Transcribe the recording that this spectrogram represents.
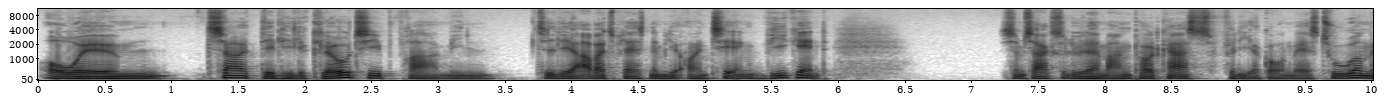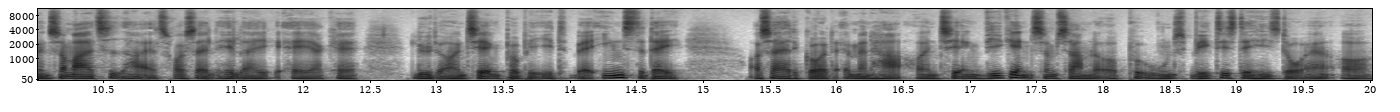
Og øh, så det lille kloge tip fra min tidligere arbejdsplads, nemlig Orientering Weekend. Som sagt, så lytter jeg mange podcasts, fordi jeg går en masse ture, men så meget tid har jeg trods alt heller ikke, at jeg kan lytte orientering på P1 hver eneste dag. Og så er det godt, at man har Orientering Weekend, som samler op på ugens vigtigste historier og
